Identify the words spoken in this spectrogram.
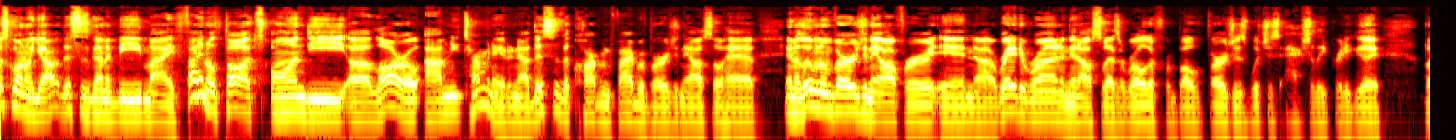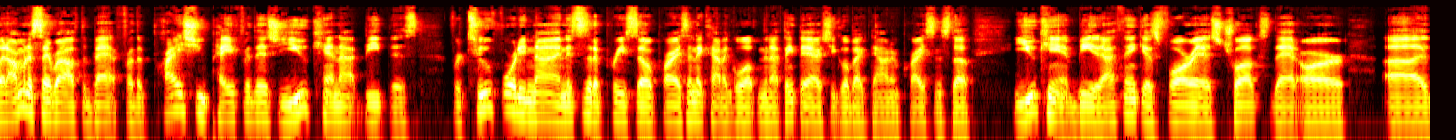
What's going on, y'all? This is going to be my final thoughts on the uh, Rlaarlo Omni Terminator. Now, this is the carbon fiber version. They also have an aluminum version. They offer it in uh, ready to run and then also as a roller for both versions, which is actually pretty good. But I'm going to say right off the bat, for the price you pay for this, you cannot beat this. For 249 this is at a pre-sale price and they kind of go up and then I think they actually go back down in price and stuff. You can't beat it. I think as far as trucks that are, uh,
